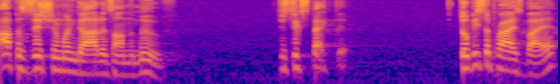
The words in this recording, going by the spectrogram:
opposition when God is on the move. Just expect it. Don't be surprised by it.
